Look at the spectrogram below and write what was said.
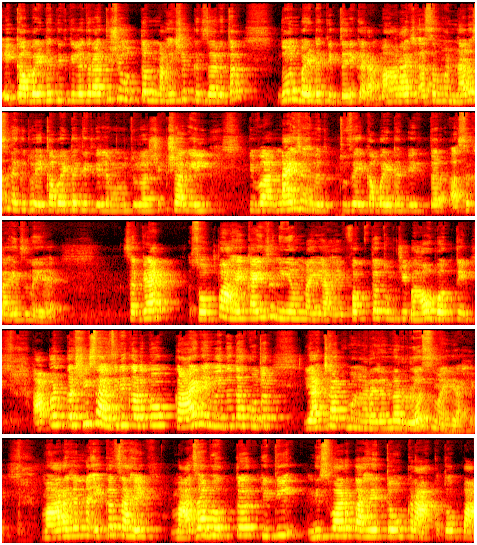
एका बैठकीत केलं तर अतिशय उत्तम नाही शक्य झालं तर दोन बैठकीत तरी करा. महाराज असं म्हणणारच नाही की तू एका बैठकीत केलं मग मी तुला शिक्षा देईल किंवा नाही झालं तुझं एका बैठकीत तर असं काहीच नाही आहे. सगळ्यात सोपं आहे काहीच नियम नाही आहे फक्त तुमची भावभक्ती. आपण कशी साजरी करतो काय नैवेद्य दाखवतो याच्यात महाराजांना रस नाही आहे. महाराजांना एकच आहे माझा भक्त किती निस्वार्थ आहे तो क्रा तो पा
